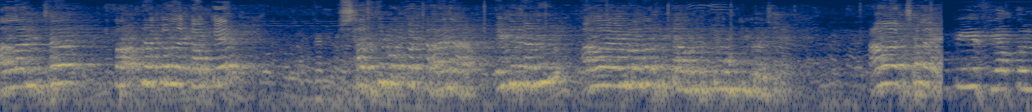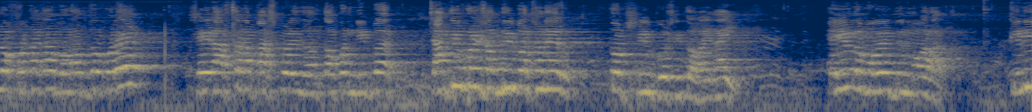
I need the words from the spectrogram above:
আল্লাহর ইচ্ছা পাপ করলে কাউকে শাস্তি ভোগ করতে হয় না। এটা জানি, আল্লাহ এই আমার ছেলে ছিয়াত্তর লক্ষ টাকা বরাদ্দ করে সেই রাস্তাটা পাশ করে দিল। তখন নির্বাচন জাতীয় পরিষদ নির্বাচনের তফসিল ঘোষিত হয় নাই। এই হলো মহিউদ্দিন মহারাজ। তিনি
